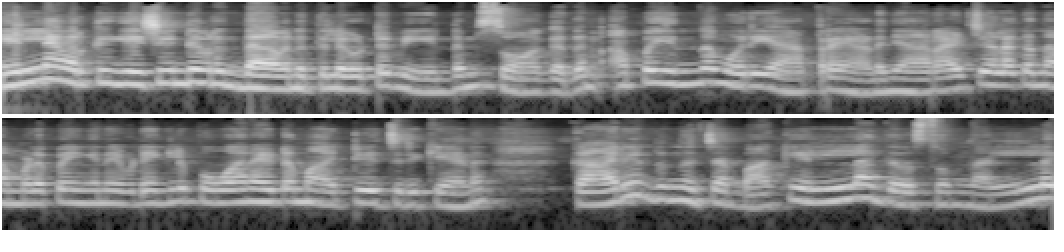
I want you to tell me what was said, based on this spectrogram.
എല്ലാവർക്കും യേശുവിന്റെ വൃന്ദാവനത്തിലോട്ട് വീണ്ടും സ്വാഗതം. അപ്പോൾ ഇന്നും ഒരു യാത്രയാണ്. ഞായറാഴ്ചകളൊക്കെ നമ്മളിപ്പോൾ ഇങ്ങനെ എവിടെയെങ്കിലും പോകാനായിട്ട് മാറ്റി വെച്ചിരിക്കുകയാണ്. കാര്യം എന്തെന്ന് വെച്ചാൽ ബാക്കി എല്ലാ ദിവസവും നല്ല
